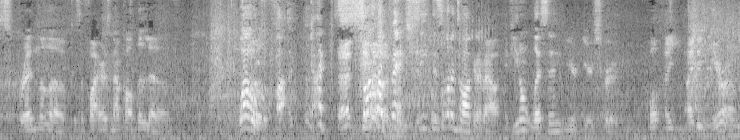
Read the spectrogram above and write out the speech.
spreading the love, because the fire is now called the love. Whoa! Fuck! God, That son of a bitch! See, this is what I'm talking about. If you don't listen, you're you're screwed. Well, I, I didn't hear him.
